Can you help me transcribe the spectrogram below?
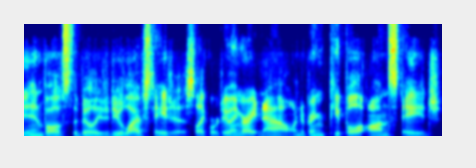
it involves the ability to do live stages like we're doing right now and to bring people on stage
